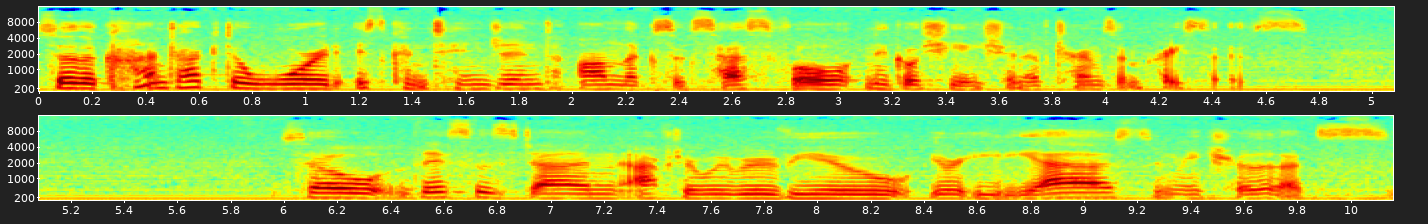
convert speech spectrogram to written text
So the contract award is contingent on the successful negotiation of terms and prices. So this is done after we review your EDS and make sure that that's,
